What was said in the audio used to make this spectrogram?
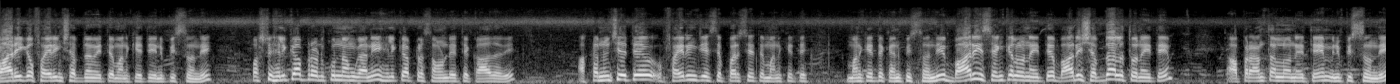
భారీగా ఫైరింగ్ శబ్దం అయితే మనకైతే వినిపిస్తుంది. ఫస్ట్ హెలికాప్టర్ అనుకున్నాం కానీ హెలికాప్టర్ సౌండ్ అయితే కాదు అది అక్కడ నుంచి అయితే ఫైరింగ్ చేసే పరిస్థితి అయితే మనకైతే మనకైతే కనిపిస్తుంది. భారీ సంఖ్యలోనైతే భారీ శబ్దాలతోనైతే ఆ ప్రాంతంలోనైతే వినిపిస్తుంది.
